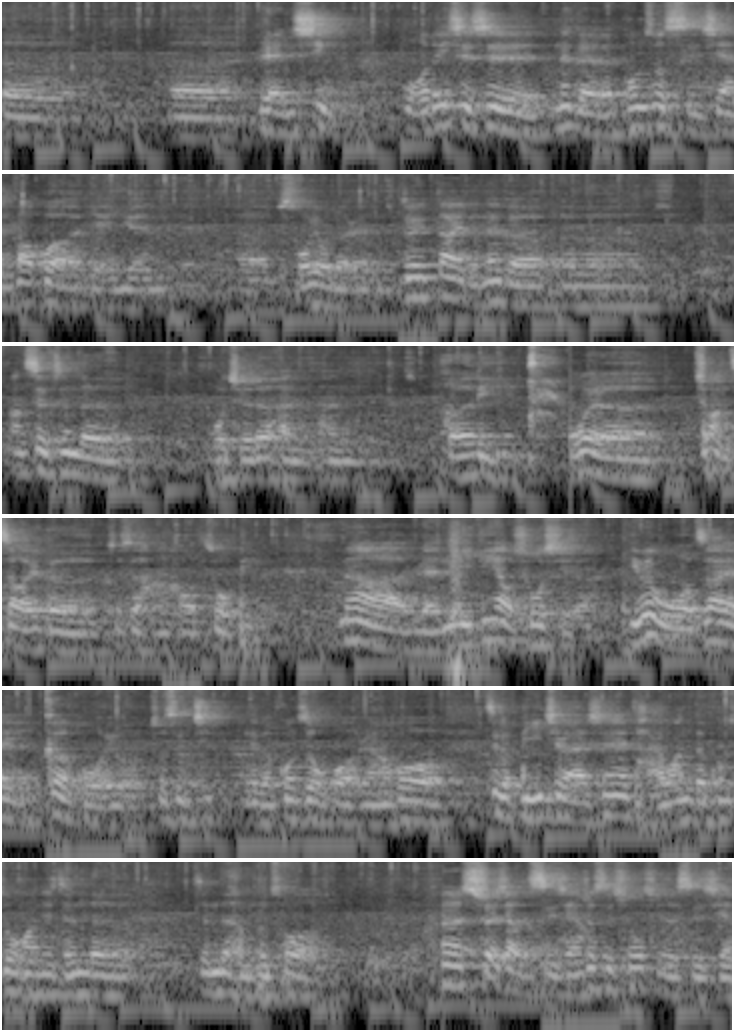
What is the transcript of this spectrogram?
的呃人性。我的意思是，那个工作时间，包括演员，呃，所有的人对待的那个呃方式，真的我觉得很很合理。为了创造一个就是很好的作品，那人一定要抽血了。因为我在各国有就是那个工作过，然后这个比起来，现在台湾的工作环境真的真的很不错。那睡觉的时间就是休息的时间，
